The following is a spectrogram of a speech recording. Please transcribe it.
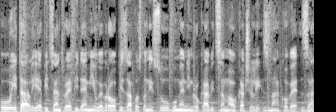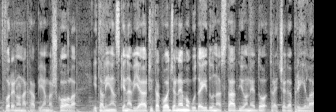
U Italiji, epicentru epidemije u Evropi, zaposleni su u gumenim rukavicama okačili znakove zatvoreno na kapijama škola. Italijanske navijači također ne mogu da idu na stadione do 3. aprila.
